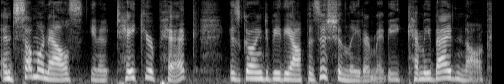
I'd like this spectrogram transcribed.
and someone else, you know, take your pick, is going to be the opposition leader, maybe Kemi Badenoch.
